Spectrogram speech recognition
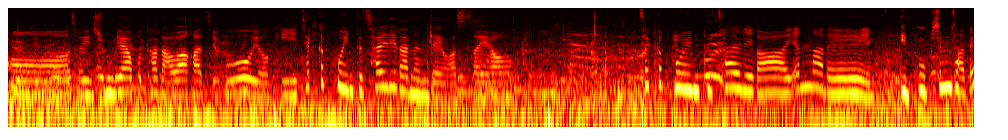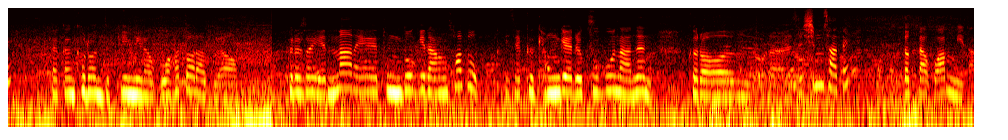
어, 저희 준비하고 다 나와가지고 여기 체크포인트 찰리라는 데 왔어요. 체크포인트 찰리가 옛날에 입국 심사대? 약간 그런 느낌이라고 하더라고요. 그래서 옛날에 동독이랑 서독 이제 그 경계를 구분하는 그런 뭐라 해야지 심사대였다고 합니다.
